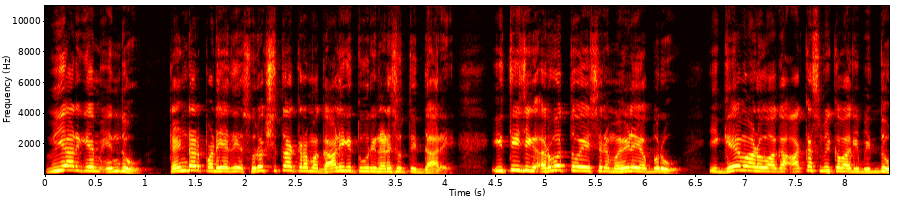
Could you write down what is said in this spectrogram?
ವಿಆರ್ ಗೇಮ್ ಎಂದು ಟೆಂಡರ್ ಪಡೆಯದೆ ಸುರಕ್ಷತಾ ಕ್ರಮ ಗಾಳಿಗೆ ತೂರಿ ನಡೆಸುತ್ತಿದ್ದಾರೆ. ಇತ್ತೀಚೆಗೆ ಅರವತ್ತು ವಯಸ್ಸಿನ ಮಹಿಳೆಯೊಬ್ಬರು ಈ ಗೇಮ್ ಆಡುವಾಗ ಆಕಸ್ಮಿಕವಾಗಿ ಬಿದ್ದು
